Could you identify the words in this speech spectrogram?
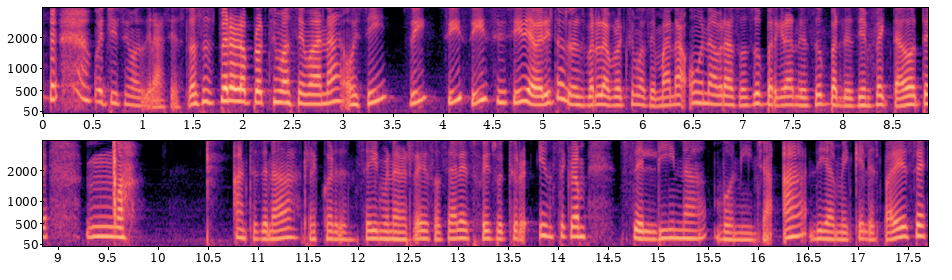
Muchísimas gracias. Los espero la próxima semana. Hoy sí, sí, sí, sí, sí, sí, de veritas los espero la próxima semana. Un abrazo súper grande, súper desinfectadote. Antes de nada, recuerden seguirme en las redes sociales, Facebook, Twitter, Instagram, Celina Bonilla A. Díganme qué les parece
